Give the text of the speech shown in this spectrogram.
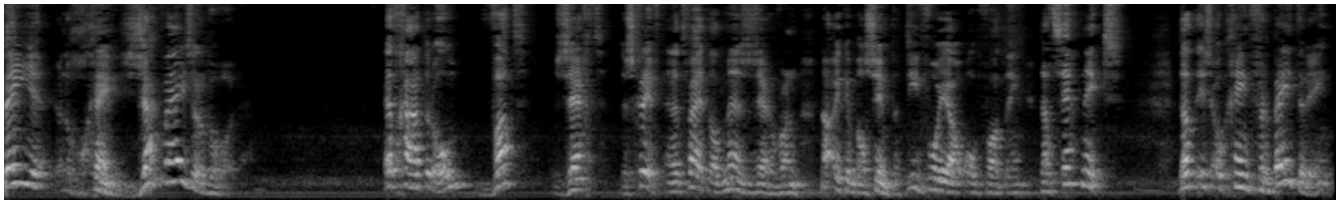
ben je nog geen zakwijzer geworden. Het gaat erom, wat zegt de schrift? En het feit dat mensen zeggen van, nou ik heb wel sympathie voor jouw opvatting, dat zegt niks. Dat is ook geen verbetering.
